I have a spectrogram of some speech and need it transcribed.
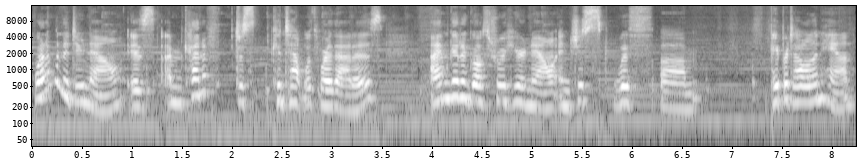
what I'm going to do now is I'm kind of just content with where that is. I'm going to go through here now and just with um, paper towel in hand,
